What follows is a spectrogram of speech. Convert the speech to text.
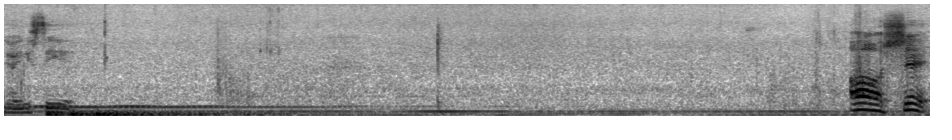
Yeah, you see it. Oh shit.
